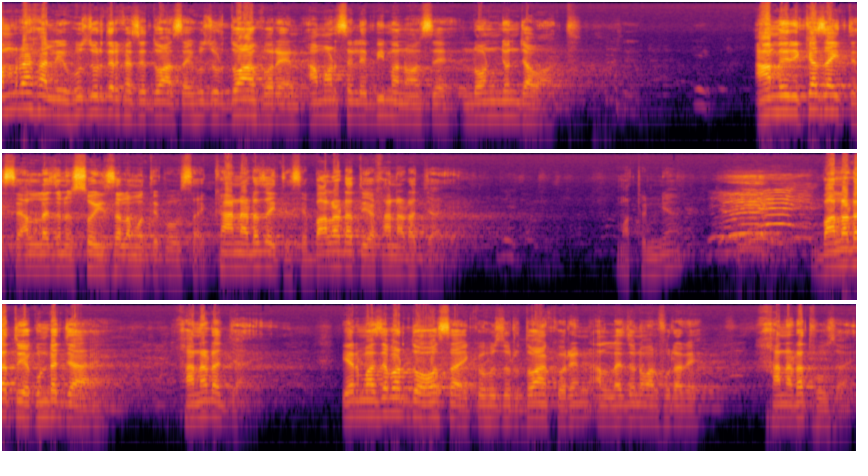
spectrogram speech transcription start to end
আমরা খালি হুজুরদের কাছে দোয়া চাই, হুজুর দোয়া করেন, আমার ছেলে বিমানও আছে, লন্ডন যাওয়াত। আমেরিকা যাইতেছে, আল্লাহ যেন সহি সালামতে পৌঁছায়। কানাডা যাইতেছে বালাডা তুই কানাডা যায়। মাতুন্যা বালাডা তুই কোনটা যায়? কানাডা যায়। এর মাঝে আবার দোয়া চাই কে হুজুর, দোয়া করেন, আল্লাহ যেন আমার ফুলারে খানাটা খানাডাত যায়।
